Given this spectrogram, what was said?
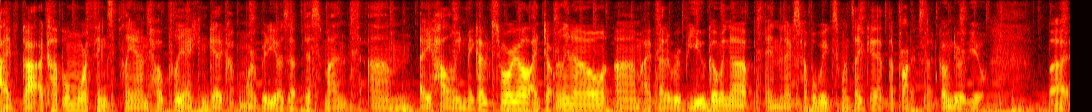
I've got a couple more things planned. Hopefully I can get a couple more videos up this month. Um, a Halloween makeup tutorial, I don't really know. Um, I've got a review going up in the next couple weeks once I get the products that I'm going to review. But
